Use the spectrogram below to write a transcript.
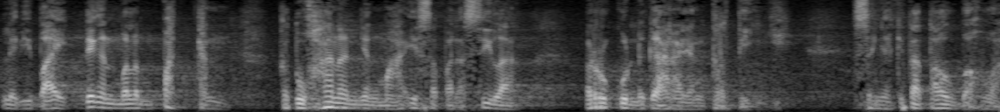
Lebih baik dengan melempatkan ketuhanan yang Maha Esa pada sila rukun negara yang tertinggi. Sehingga kita tahu bahwa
